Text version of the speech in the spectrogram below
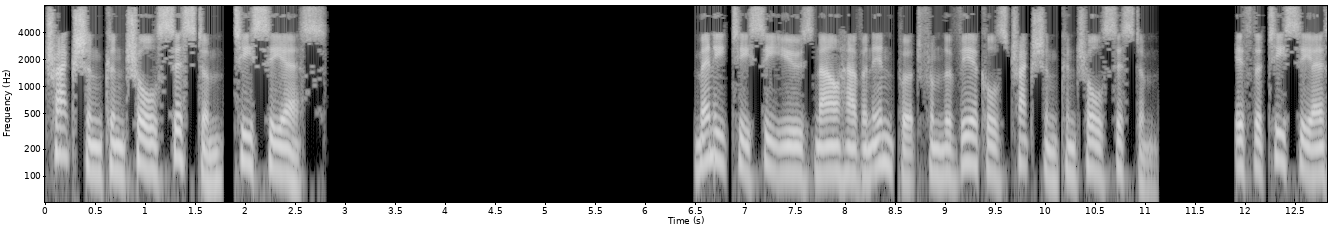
Traction Control System (TCS). Many TCUs now have an input from the vehicle's traction control system. If the TCS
